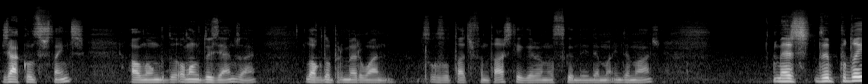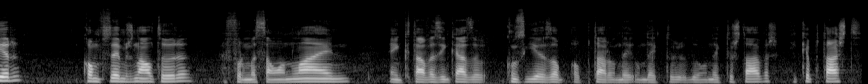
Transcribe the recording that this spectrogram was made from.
já consistentes ao longo, de, ao longo dos anos, é? logo no primeiro ano resultados fantásticos, agora no segundo ainda, ainda mais, mas de poder, como fizemos na altura, a formação online, em que estavas em casa, conseguias optar onde, onde, é que tu, onde é que tu estavas e captaste,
